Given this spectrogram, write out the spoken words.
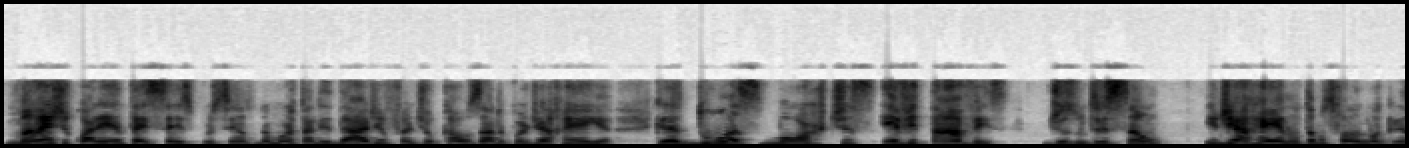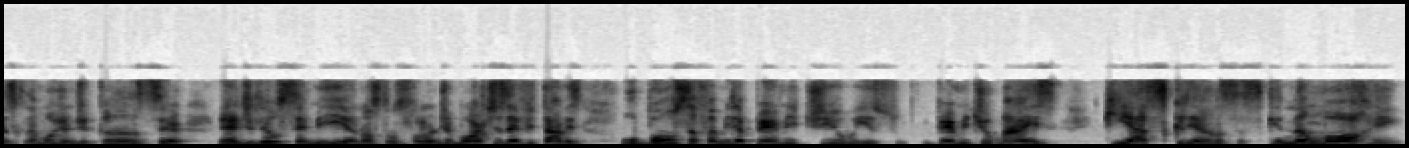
mais de 46% da mortalidade infantil causada por diarreia. Quer dizer, duas mortes evitáveis: desnutrição e diarreia. Não estamos falando de uma criança que está morrendo de câncer, né, de leucemia. Nós estamos falando de mortes evitáveis. O Bolsa Família permitiu isso. E permitiu mais que as crianças que não morrem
